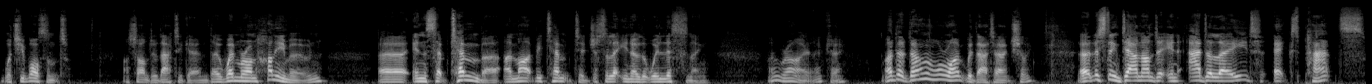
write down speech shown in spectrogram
which he wasn't. I shan't do that again. Though when we're on honeymoon uh, in September, I might be tempted just to let you know that we're listening. Oh right, okay. I don't, I'm all right with that actually. Uh, listening down under in Adelaide, expats.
